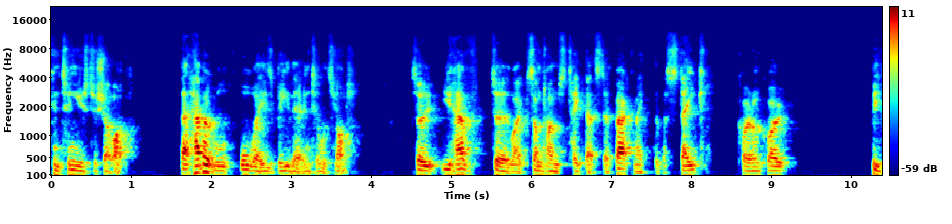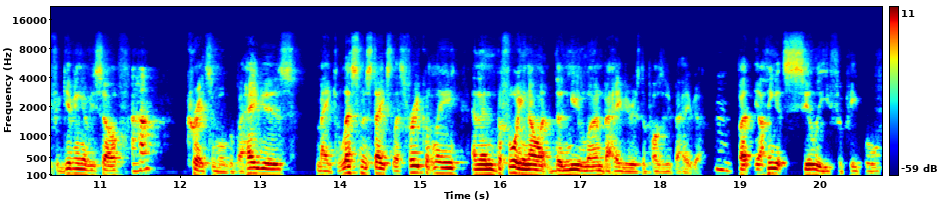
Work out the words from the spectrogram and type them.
continues to show up, that habit will always be there until it's not. So you have to like sometimes take that step back, make the mistake, quote unquote, be forgiving of yourself, Uh huh. create some more good behaviors, make less mistakes less frequently, and then before you know it, the new learned behavior is the positive behavior. Mm. But I think it's silly for people,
